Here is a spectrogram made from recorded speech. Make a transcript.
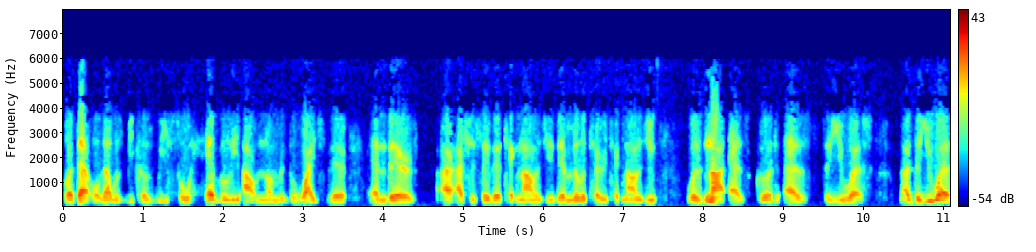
But that that was because we so heavily outnumbered the whites there, and their I, I should say their technology, their military technology, was not as good as the U.S. Now, the U.S.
